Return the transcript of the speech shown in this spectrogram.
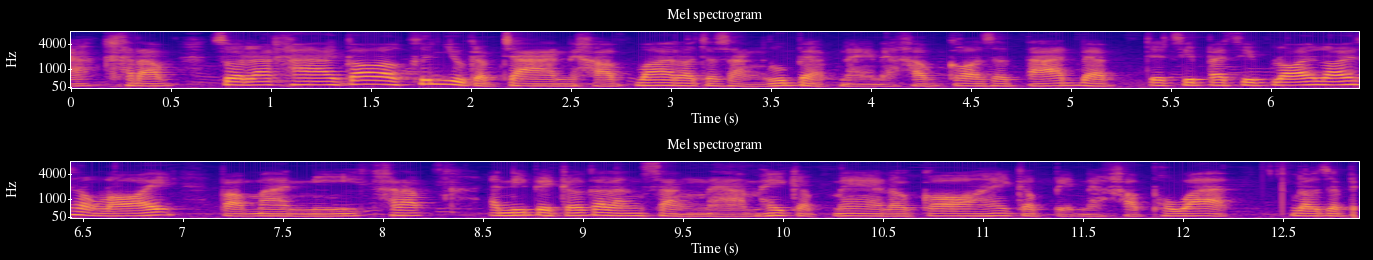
นะครับ ส่วนราคาก็ขึ้นอยู่กับจานครับว่าเราจะสั่งรูปแบบไหนนะครับก็สตาร์ทแบบ 70 80 100 100 200 ประมาณนี้ครับ อันนี้เป็ดก็กำลังสั่งน้ำให้กับแม่แล้วก็ให้กับเป็ดนะครับ เพราะว่าเราจะไป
